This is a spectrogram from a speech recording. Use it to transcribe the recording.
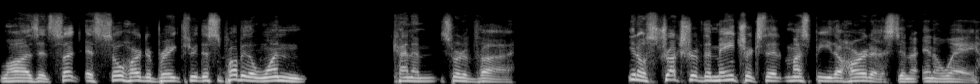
laws. It's such. It's so hard to break through. This is probably the one kind of sort of, uh you know, structure of the matrix that must be the hardest in a, in a way.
